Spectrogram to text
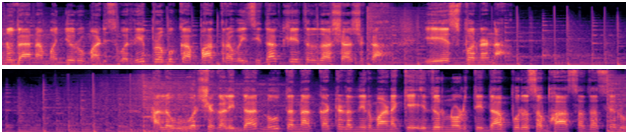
ಅನುದಾನ ಮಂಜೂರು ಮಾಡಿಸುವಲ್ಲಿ ಪ್ರಮುಖ ಪಾತ್ರ ವಹಿಸಿದ ಕ್ಷೇತ್ರದ ಶಾಸಕ ಎಎಸ್ ಪೊನ್ನಣ್ಣ. ಹಲವು ವರ್ಷಗಳಿಂದ ನೂತನ ಕಟ್ಟಡ ನಿರ್ಮಾಣಕ್ಕೆ ಎದುರು ನೋಡುತ್ತಿದ್ದ ಪುರಸಭಾ ಸದಸ್ಯರು.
